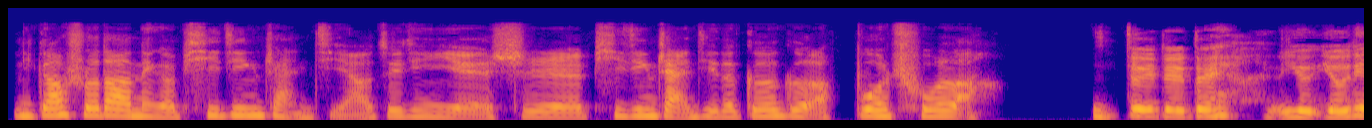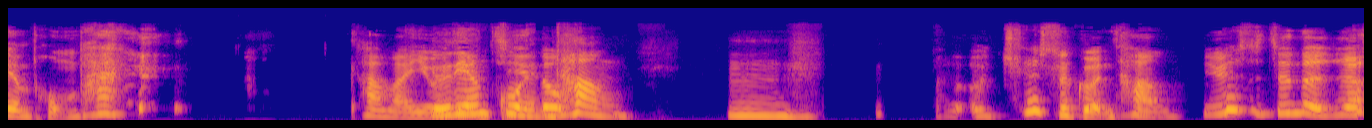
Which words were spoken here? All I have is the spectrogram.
你刚说到那个披荆斩棘啊，最近也是《披荆斩棘的哥哥》播出了。对对对，有有点澎湃，看完有点滚烫。嗯，呃，确实滚烫，因为是真的热。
